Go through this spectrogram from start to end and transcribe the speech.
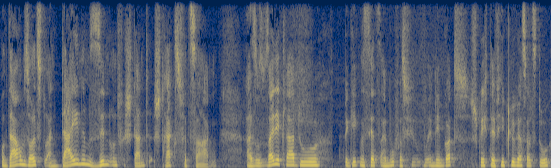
Und darum sollst du an deinem Sinn und Verstand stracks verzagen. Also sei dir klar, du begegnest jetzt ein Buch, was, in dem Gott spricht, der viel klüger ist als du.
